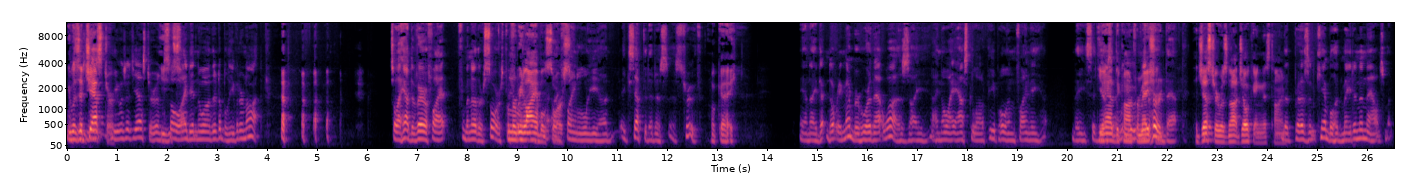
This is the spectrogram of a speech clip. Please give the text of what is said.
He was a jester. He was a jester, and He's... so I didn't know whether to believe it or not. So I had to verify it from another source. From a reliable I, source. I finally uh, accepted it as, as truth. Okay. And I don't remember where that was. I, I know I asked a lot of people, and finally they said, You yes, had the confirmation. We, heard that. The jester was not joking this time. That President Kimball had made an announcement,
